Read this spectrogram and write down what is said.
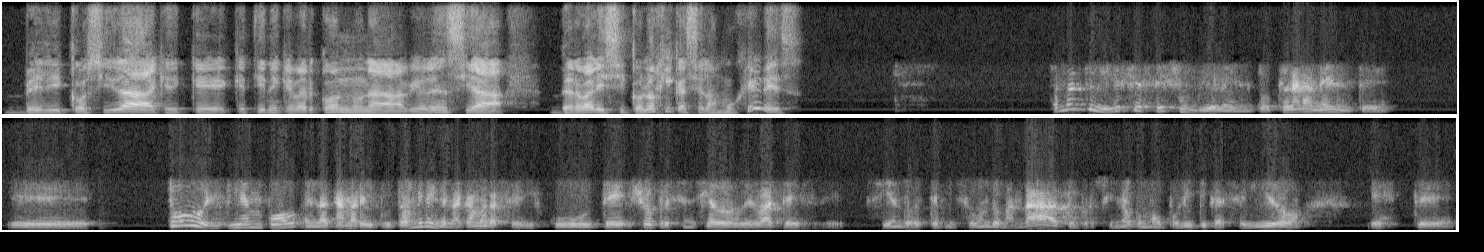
belicosidad que, que, tiene que ver con una violencia verbal y psicológica hacia las mujeres. Fernando Iglesias es un violento, claramente. Eh, todo el tiempo en la Cámara de Diputados, miren que en la Cámara se discute, yo he presenciado los debates, eh, siendo este es mi segundo mandato, pero si no como política he seguido este,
